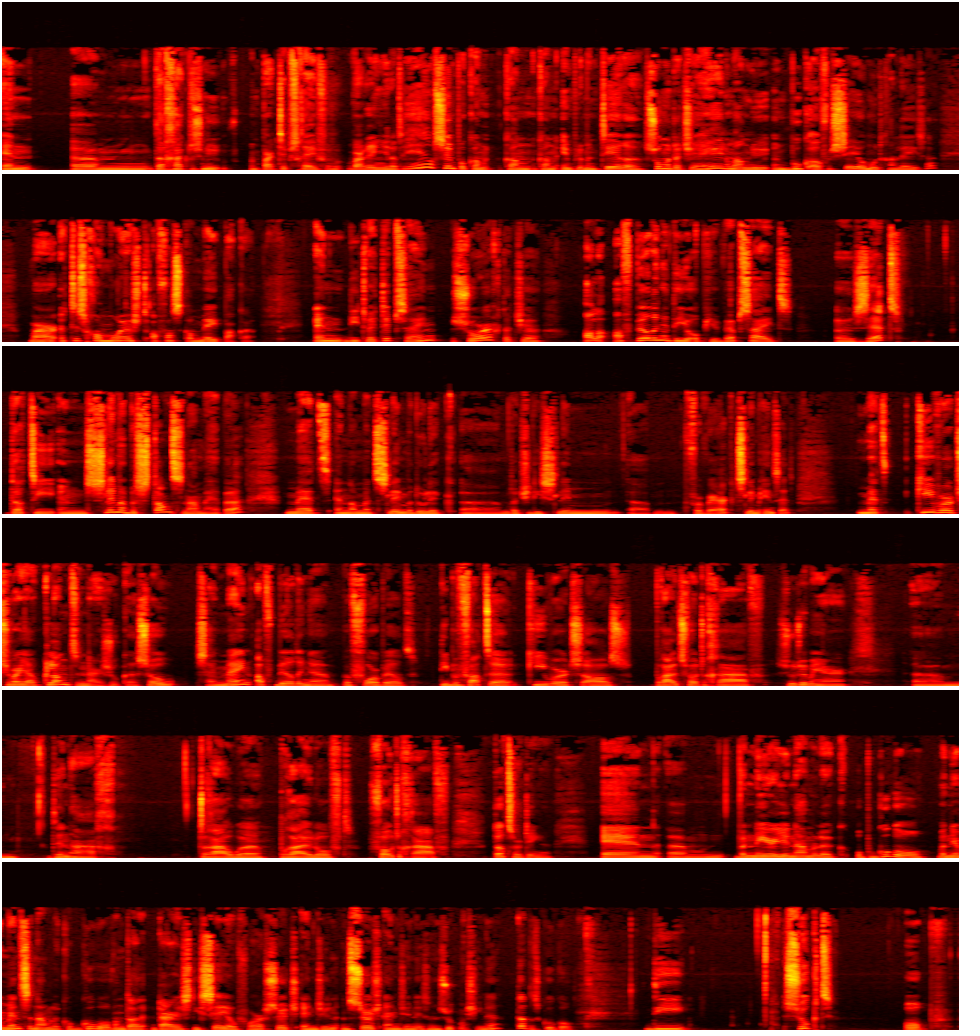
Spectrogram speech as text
en um, dan ga ik dus nu een paar tips geven waarin je dat heel simpel kan, kan, kan implementeren. Zonder dat je helemaal nu een boek over SEO moet gaan lezen. Maar het is gewoon mooi als je het alvast kan meepakken. En die twee tips zijn: zorg dat je alle afbeeldingen die je op je website uh, zet, dat die een slimme bestandsnaam hebben. Met, en dan met slim bedoel ik um, dat je die slim um, verwerkt, slim inzet. Met keywords waar jouw klanten naar zoeken. Zo zijn mijn afbeeldingen bijvoorbeeld, die bevatten keywords als bruidsfotograaf, Zoetermeer, um, Den Haag, trouwen, bruiloft, fotograaf, dat soort dingen. En um, wanneer je namelijk op Google, wanneer mensen namelijk op Google, want da daar is die SEO voor, Search Engine. Een search engine is een zoekmachine, dat is Google. Die zoekt op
